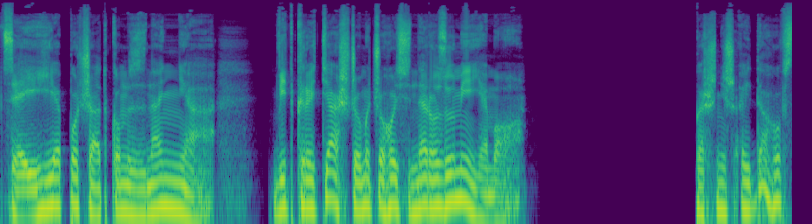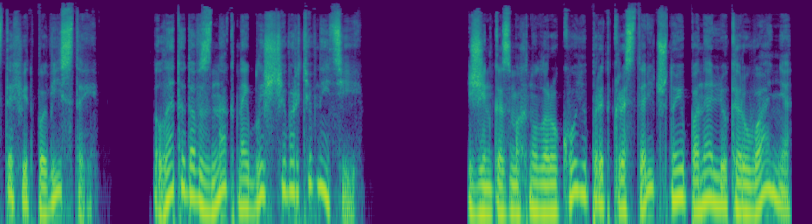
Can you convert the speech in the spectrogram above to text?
Це і є початком знання, відкриття, що ми чогось не розуміємо. Перш ніж Айдаго встиг відповісти, Лето дав знак найближчій вартівниці. Жінка змахнула рукою перед кристалічною панеллю керування,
